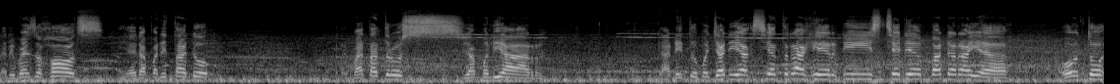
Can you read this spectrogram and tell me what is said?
dari Wenzel Halls. Ia dapat ditanduk. Rebatan terus yang meliar. Dan itu menjadi aksi yang terakhir di Stadium Bandaraya untuk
